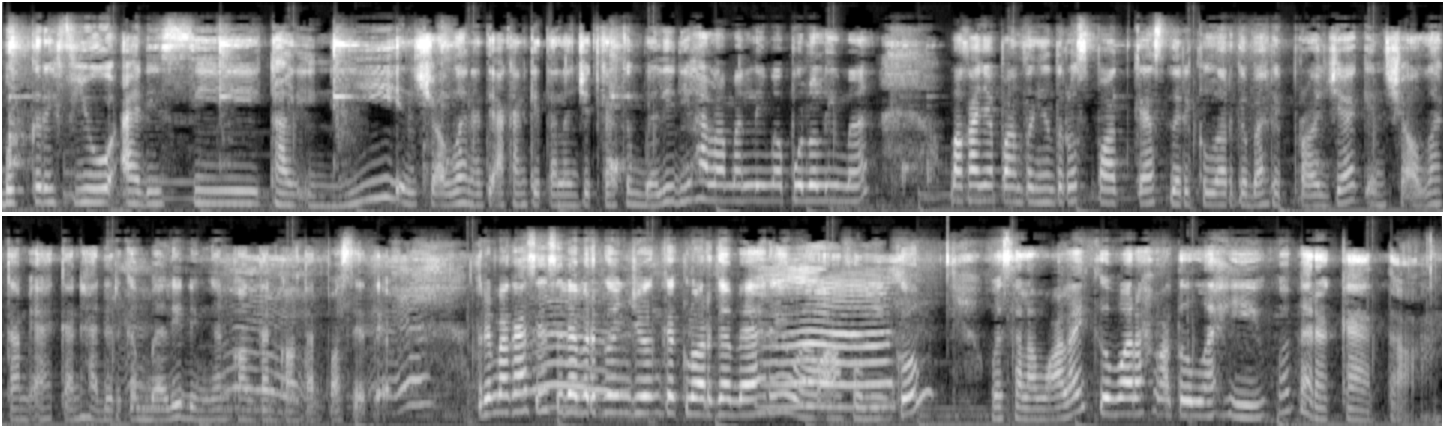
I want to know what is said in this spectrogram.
book review edisi kali ini Insya Allah nanti akan kita lanjutkan kembali di halaman 55 Makanya pantengin terus podcast dari Keluarga Bahri Project Insya Allah kami akan hadir kembali dengan konten-konten positif Terima kasih sudah berkunjung ke Keluarga Bahri. Wassalamualaikum warahmatullahi wabarakatuh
